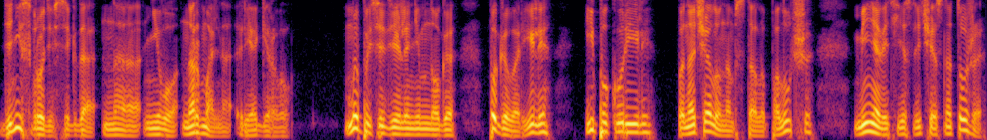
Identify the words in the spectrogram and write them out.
Денис вроде всегда на него нормально реагировал. Мы посидели немного, поговорили и покурили. Поначалу нам стало получше. Меня ведь, если честно, тоже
